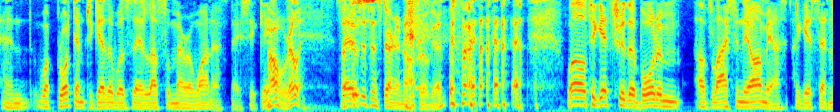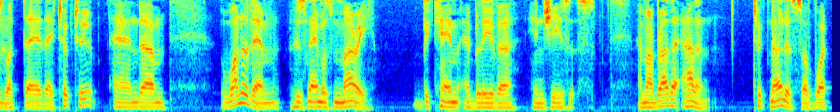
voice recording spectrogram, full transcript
and what brought them together was their love for marijuana, basically. Oh, really? So They- this isn't starting off real good. Well, to get through the boredom of life in the army, I guess that's what they, they took to. And um, one of them, whose name was Murray, became a believer in Jesus. And my brother Alan took notice of what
